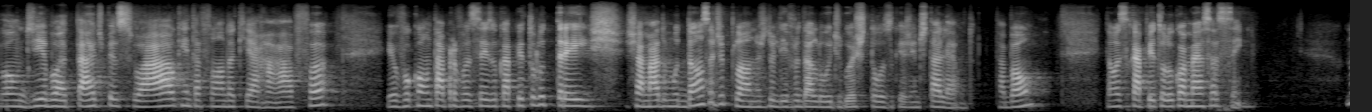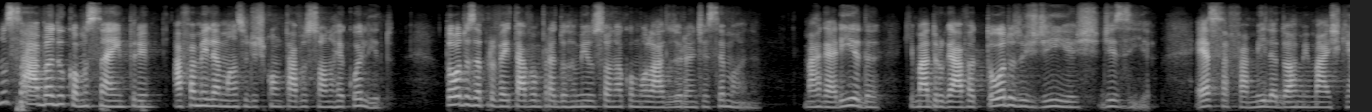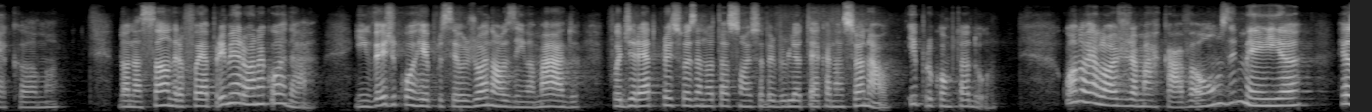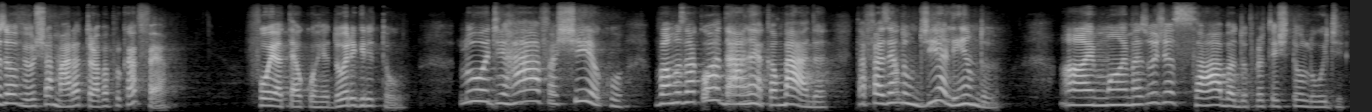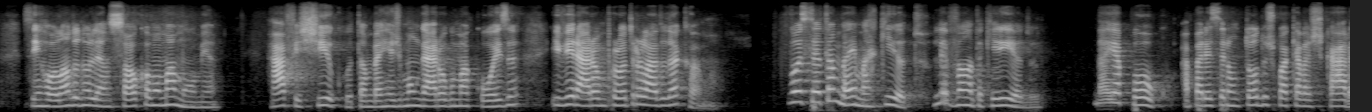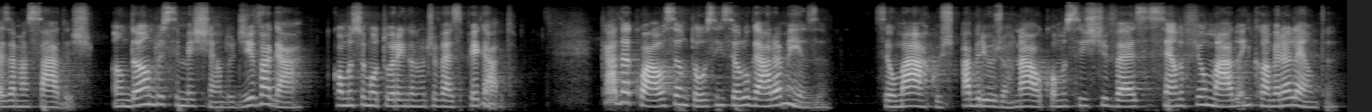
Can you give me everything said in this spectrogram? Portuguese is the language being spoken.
Bom dia, boa tarde, pessoal. Quem está falando aqui é a Rafa. Eu vou contar para vocês o capítulo 3, chamado Mudança de Planos, do livro da Lud Gostoso que a gente está lendo, tá bom? Então, esse capítulo começa assim. No sábado, como sempre, a família Manso descontava o sono recolhido. Todos aproveitavam para dormir o sono acumulado durante a semana. Margarida, que madrugava todos os dias, dizia: Essa família dorme mais que a cama. Dona Sandra foi a primeira a acordar e, em vez de correr para o seu jornalzinho amado, foi direto para as suas anotações sobre a Biblioteca Nacional e para o computador. Quando o relógio já marcava onze e meia, resolveu chamar a tropa para o café. Foi até o corredor e gritou: Lude, Rafa, Chico, vamos acordar, né, cambada? Tá fazendo um dia lindo. Ai, mãe, mas hoje é sábado, protestou Lude, se enrolando no lençol como uma múmia. Rafa e Chico também resmungaram alguma coisa e viraram para o outro lado da cama. Você também, Marquito. Levanta, querido. Daí a pouco, apareceram todos com aquelas caras amassadas, andando e se mexendo devagar, como se o motor ainda não tivesse pegado. Cada qual sentou-se em seu lugar à mesa. Seu Marcos abriu o jornal como se estivesse sendo filmado em câmera lenta.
